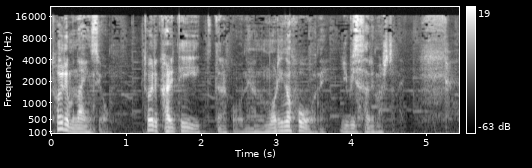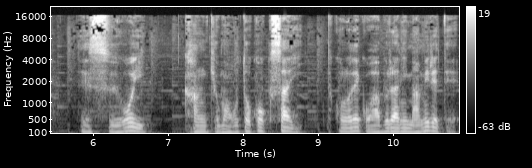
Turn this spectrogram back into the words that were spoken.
トイレもないんですよ。トイレ借りていいって言ったらこうねあの森の方をね指さされましたねですごい環境まあ男臭いところでこう油にまみれて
